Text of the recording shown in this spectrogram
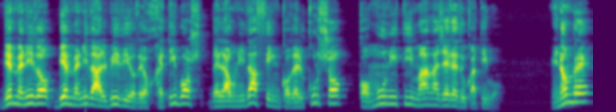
Bienvenido, bienvenida al vídeo de objetivos de la unidad 5 del curso Community Manager Educativo. Mi nombre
